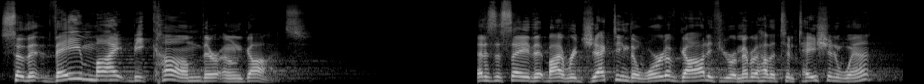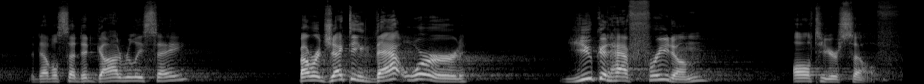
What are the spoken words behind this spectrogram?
so that they might become their own gods. That is to say, that by rejecting the word of God, if you remember how the temptation went, the devil said, Did God really say? By rejecting that word, you could have freedom all to yourself.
